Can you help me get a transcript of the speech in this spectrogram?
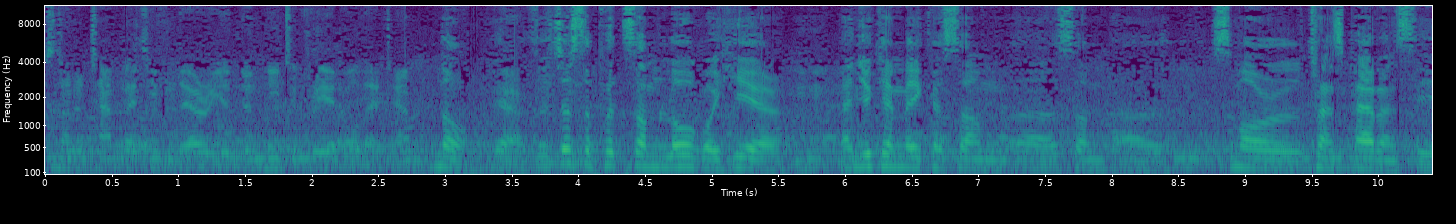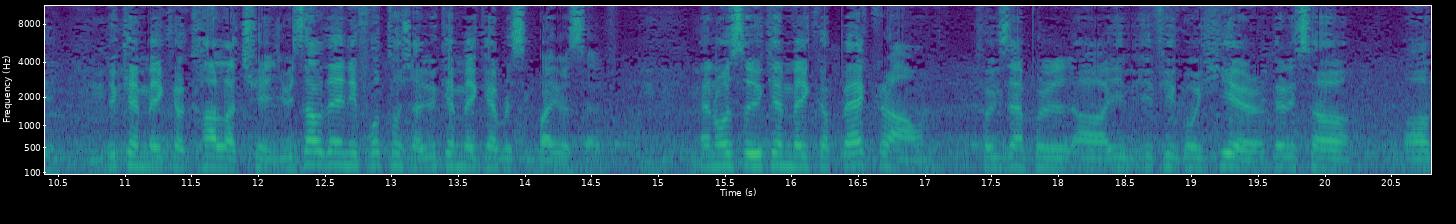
standard templates even there. You don't need to create all that, yeah? no, yeah, so just to put some logo here, and you can make uh, some uh, some uh, small transparency. You can make a color change without any Photoshop. You can make everything by yourself, and also you can make a background. For example, uh, if, if you go here, there is a, a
